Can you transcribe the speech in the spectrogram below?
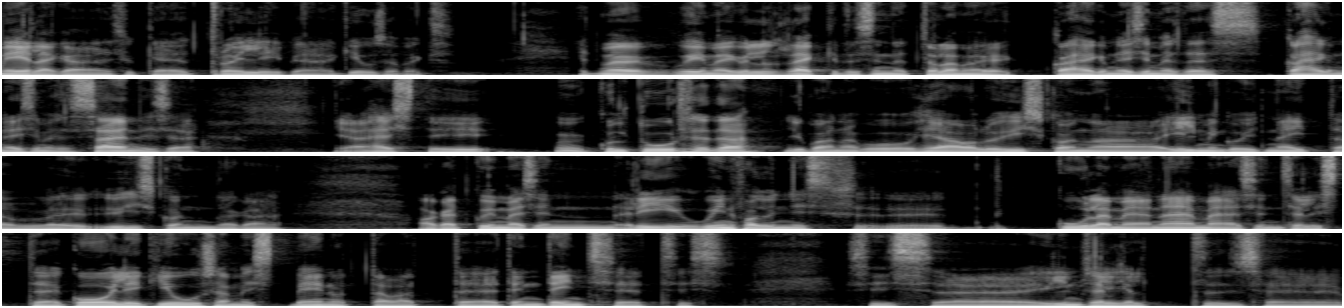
meelega sihuke trollib ja kiusab, eks. et me võime küll rääkida siin, et oleme kahekümne esimeses, kahekümne esimeses sajandis ja, ja hästi kultuursed ja juba nagu heaoluühiskonna ilminguid näitav ühiskond, aga, aga et kui me siin Riigikogu infotunnis äh, kuuleme ja näeme siin sellist koolikiusamist meenutavat äh, tendentsi, et siis, siis äh, ilmselgelt see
